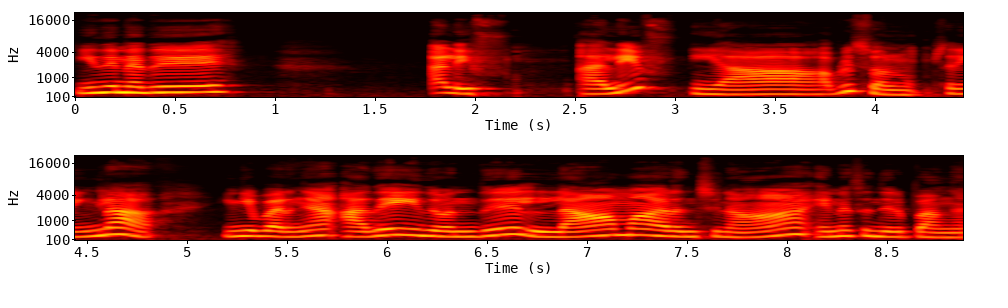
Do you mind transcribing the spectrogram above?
இது என்னது? அலிஃப். அலிஃப் யா அப்படி சொல்லணும் சரிங்களா? இங்கே பாருங்கள் அதே இது வந்து லாமா இருந்துச்சுன்னா என்ன செஞ்சுருப்பாங்க?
